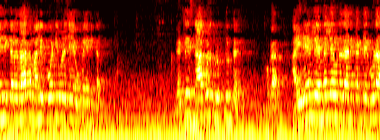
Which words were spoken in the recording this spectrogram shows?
ఎన్నికల దాకా మళ్ళీ పోటీ కూడా చేయ ఉప ఎన్నికలు. అట్లీస్ట్ నాకు కూడా తృప్తి ఉంటుంది. ఒక ఐదేళ్ళు ఎమ్మెల్యే ఉన్న దానికంటే కూడా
